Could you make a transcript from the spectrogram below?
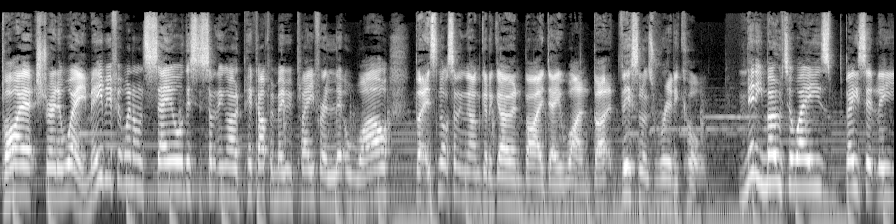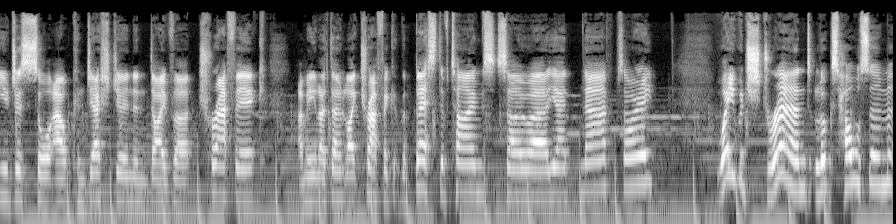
buy it straight away. Maybe if it went on sale, this is something I would pick up and maybe play for a little while, but it's not something that I'm going to go and buy day one. But this looks really cool. Mini motorways, basically, you just sort out congestion and divert traffic. I mean, I don't like traffic at the best of times, so uh, yeah, nah, sorry. Wayward Strand looks wholesome,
